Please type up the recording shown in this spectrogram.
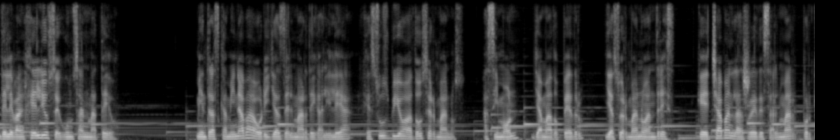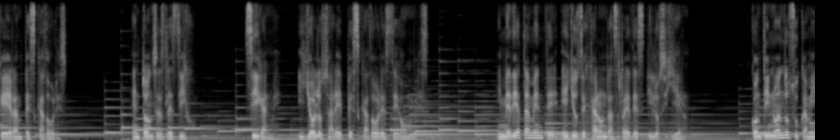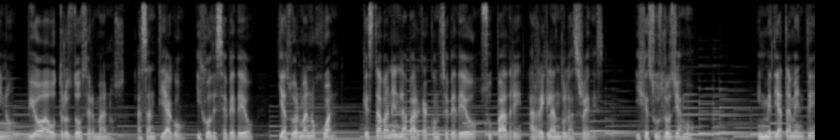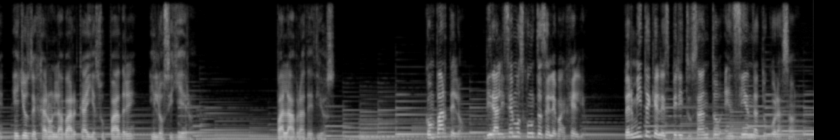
Del Evangelio según San Mateo. Mientras caminaba a orillas del mar de Galilea, Jesús vio a dos hermanos, a Simón, llamado Pedro, y a su hermano Andrés, que echaban las redes al mar porque eran pescadores. Entonces les dijo, Síganme, y yo los haré pescadores de hombres. Inmediatamente ellos dejaron las redes y lo siguieron. Continuando su camino, vio a otros dos hermanos, a Santiago, hijo de Zebedeo, y a su hermano Juan, que estaban en la barca con Zebedeo, su padre, arreglando las redes, y Jesús los llamó. Inmediatamente ellos dejaron la barca y a su padre y lo siguieron. Palabra de Dios. Compártelo, viralicemos juntos el Evangelio. Permite que el Espíritu Santo encienda tu corazón.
